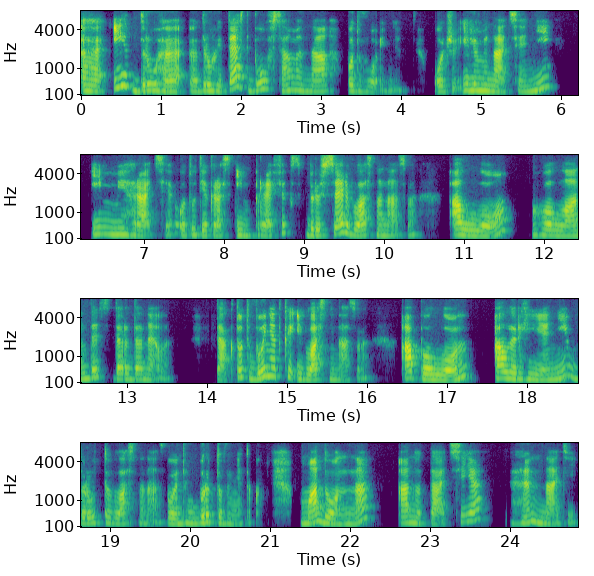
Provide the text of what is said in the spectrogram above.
е, і друге, е, другий тест був саме на подвоєння. Отже, ілюмінація ні, імміграція. Отут якраз імпрефікс, Брюссель, власна назва. Алло, голландець, Дарданели. Так, тут винятки і власні назви. Аполлон, алергія ні, брутто власна назва. Ой, брутто виняток. Мадонна, анотація, Геннадій.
